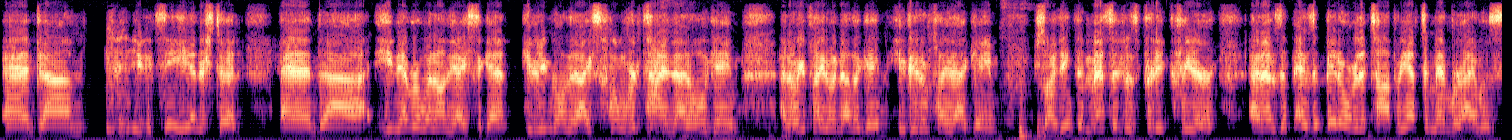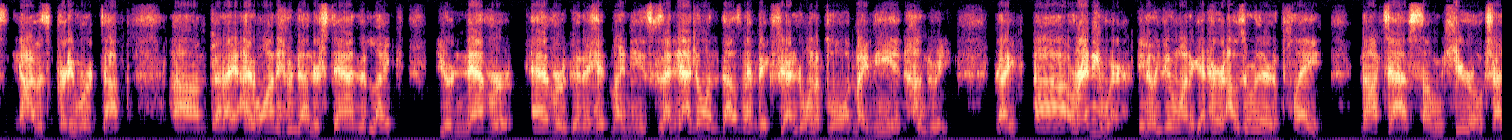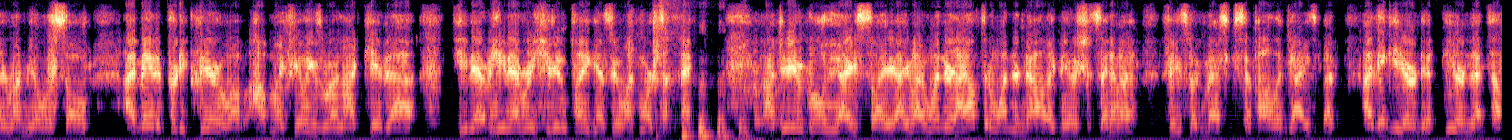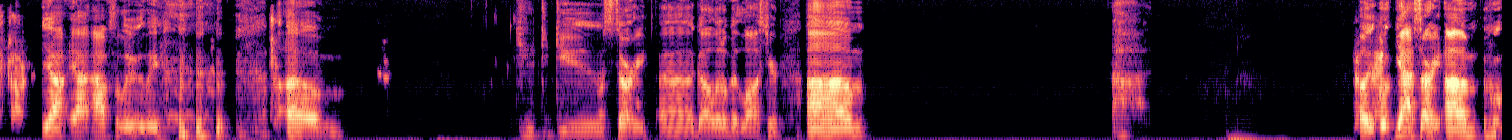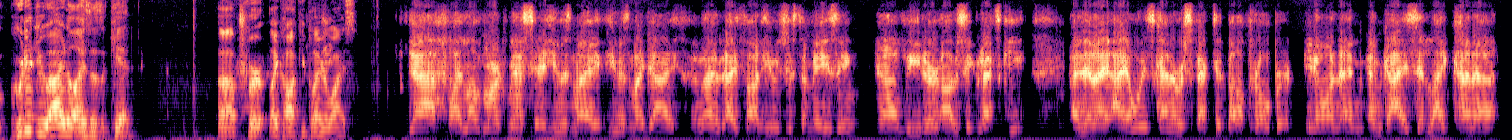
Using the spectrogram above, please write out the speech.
And um, you could see he understood, and uh, he never went on the ice again. He didn't go on the ice one more time that whole game. And then we played another game. He didn't play that game. So I think the message was pretty clear, and I was a, I was a bit over the top. We have to remember I was I was pretty worked up, um, but I, I wanted him to understand that like you're never ever going to hit my knees because I, I don't want that was my big fear. I don't want to blow up my knee in Hungary, right, uh, or anywhere. You know, he didn't want to get hurt. I was over there to play, not to have some hero try to run me over. So I made it pretty clear what, how my feelings were. And that kid, uh, he never, he never, he didn't play against me one more time. I didn't even go on the ice. So I, I, I wonder, I often wonder now, like maybe I should send him a Facebook message to apologize. But I think he earned it. He earned that tough talk. Yeah, yeah, absolutely. um, do, do, do. Sorry, uh, I got a little bit lost here. Um, oh, oh, yeah, sorry. Um, who who did you idolize as a kid? Uh, for like hockey player wise. Yeah, I love Mark Messier. He was my he was my guy, and I, I thought he was just amazing uh, leader. Obviously Gretzky, and then I, I always kind of respected Bob Probert, you know, and, and, and guys that like kind of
